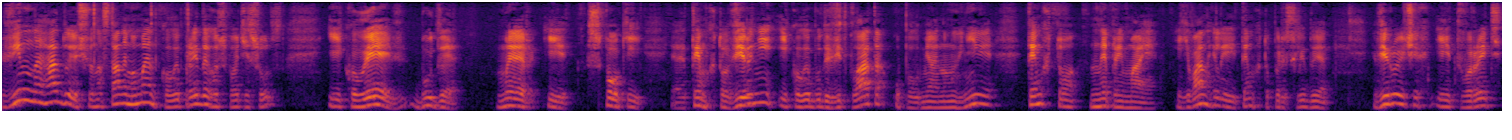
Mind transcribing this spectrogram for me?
він нагадує, що настане момент, коли прийде Господь Ісус, і коли буде мир і спокій е, тим, хто вірні, і коли буде відплата у полум'яному гніві тим, хто не приймає Євангелія, і тим, хто переслідує віруючих і творить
